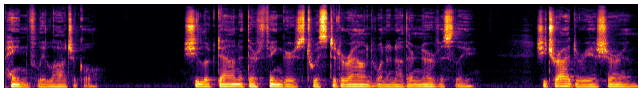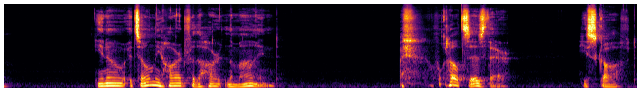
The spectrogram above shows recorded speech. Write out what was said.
painfully logical. She looked down at their fingers twisted around one another nervously. She tried to reassure him. You know, it's only hard for the heart and the mind. what else is there? He scoffed.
